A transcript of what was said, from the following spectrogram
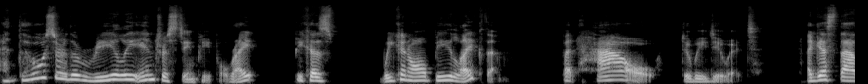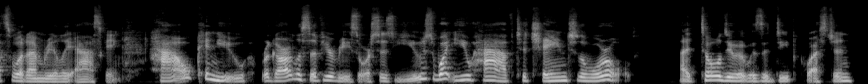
And those are the really interesting people, right? Because we can all be like them. But how do we do it? I guess that's what I'm really asking. How can you, regardless of your resources, use what you have to change the world? I told you it was a deep question,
